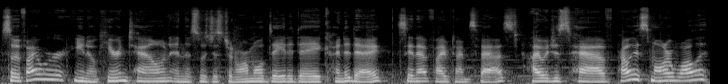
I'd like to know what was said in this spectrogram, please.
So if I were, you know, here in town and this was just a normal day-to-day -day kind of day, say that five times fast, I would just have probably a smaller wallet,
